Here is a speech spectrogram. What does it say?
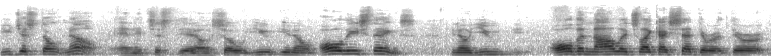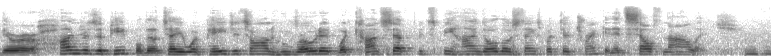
you just don't know. And it's just, you know, so you you know, all these things, you know, you all the knowledge like I said there are there are there are hundreds of people. They'll tell you what page it's on, who wrote it, what concept it's behind all those things, but they're drinking. It's self-knowledge. Mm-hmm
